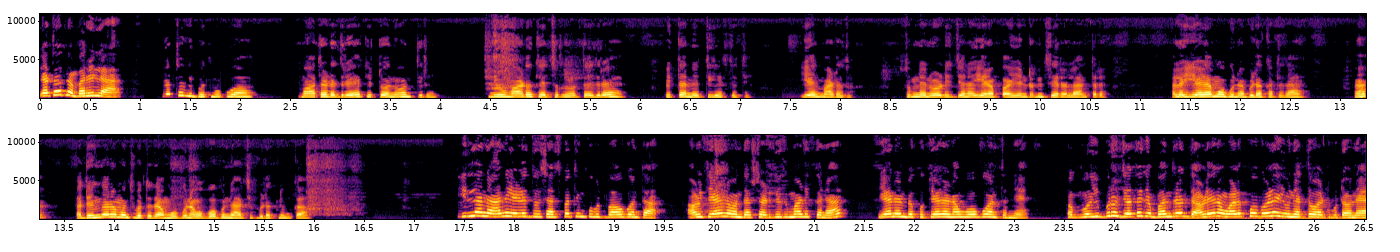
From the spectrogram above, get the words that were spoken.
ಎತ್ತದ ನಾ ಬರಿಲ್ಲ. ಎತ್ತೋಗಿರ್ಬೋದು ಮಗುವ. ಮಾತಾಡಿದ್ರೆ ಕೆಟ್ಟೋನು ಅಂತೀರಿ. ನೀವು ಮಾಡೋ ಕೆಲಸ ನೋಡ್ತಾ ಇದ್ರೆ ಪಿತ್ತ ನೆತ್ತಿಗೆ ಇರ್ತೈತಿ. ಏನು ಮಾಡೋದು? ಸುಮ್ಮನೆ ನೋಡಿ ಜನ ಏನಪ್ಪ ಏನ್ರನ್ನ ಸೇರಲ್ಲ ಅಂತಾರೆ. ಅಲ್ಲ ಹೇಳ ಮಗುನ ಬಿಡಕತ್ತದ? ಹಾಂ? ಅದು ಹೆಂಗಾರ ಮನ್ಸು ಬರ್ತದೆ? ಆ ಮಗುನ ಒಬ್ಬೊಬ್ಬನ ಆಚೆಗೆ ಬಿಡಕ್ಕೆ ನಿಮ್ಗೆ? ಇಲ್ಲ ನಾನೇ ಹೇಳಿದ್ದು ಸರಸ್ವತಿ ಕೂಗಿದ್ ಬಾವು ಅಂತ. ಅವಳು ಕೇಳೋಣ ಒಂದಷ್ಟು ಅಡುಗೆ ಮಾಡಿಕ್ಕನ? ಏನನ್ಬೇಕು ಕೇಳೋಣ ಹೋಗು ಅಂತಾನೆ. ಅಪ್ಪ ಇಬ್ರು ಜೊತೆಗೆ ಬಂದ್ರಂತ ಅವಳೇನೋ ಒಳಕ್ ಹೋಗೋಳೆ ಇವ್ನ ಎತ್ತ ಹೊರಟ್ಬಿಟ್ಟವನೆ.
